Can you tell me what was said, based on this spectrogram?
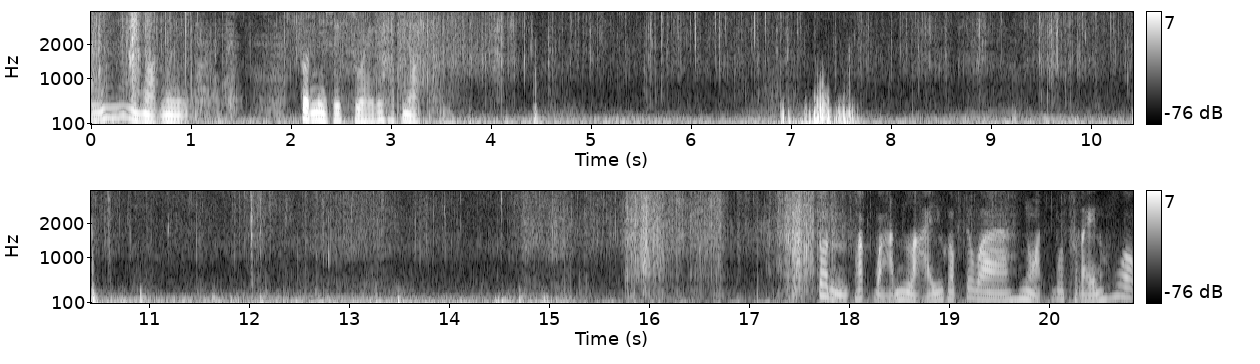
อยอดนี่ต้นนี้สวยๆเลยครับยอดต้นพักหวานหลายอยู่ครับ แต่ว่าหยอดบ่เท่าไรนะเพรว่า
